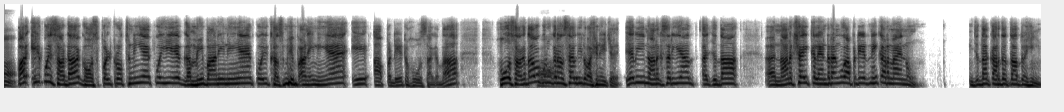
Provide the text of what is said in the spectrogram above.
ਪਰ ਇਹ ਕੋਈ ਸਾਡਾ ਗੋਸਪਲ ਟਰੁੱਥ ਨਹੀਂ ਹੈ ਕੋਈ ਇਹ ਗੰਮੀ ਬਾਣੀ ਨਹੀਂ ਹੈ ਕੋਈ ਖਸਮੀ ਬਾਣੀ ਨਹੀਂ ਹੈ ਇਹ ਅਪਡੇਟ ਹੋ ਸਕਦਾ। ਹੋ ਸਕਦਾ ਉਹ ਗੁਰੂ। ਗ੍ਰੰਥ ਸਾਹਿਬ ਦੀ ਰੋਸ਼ਨੀ 'ਚ। ਇਹ ਵੀ ਨਾਨਕਸਰੀਆਂ ਜਿੱਦਾਂ ਨਾਨਕਸ਼ਾਹੀ ਕੈਲੰਡਰ ਵਾਂਗੂ ਅਪਡੇਟ ਨਹੀਂ ਕਰਨਾ ਇਹਨੂੰ। ਜਿੱਦਾਂ ਕਰ ਦਿੱਤਾ ਤੁਸੀਂ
